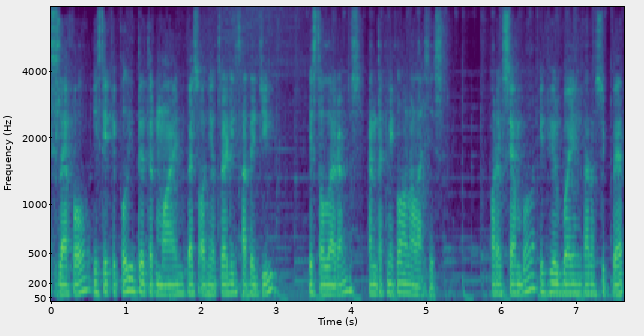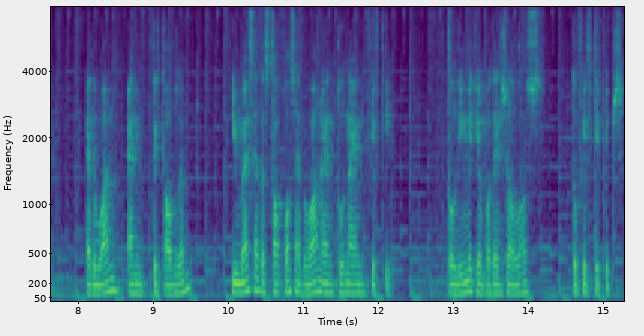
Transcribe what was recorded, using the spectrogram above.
This level is typically determined based on your trading strategy, risk tolerance, and technical analysis. For example, if you're buying currency pair at 1 and 3000, you may set a stop loss at 1 and 2950 to limit your potential loss to 50 pips.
